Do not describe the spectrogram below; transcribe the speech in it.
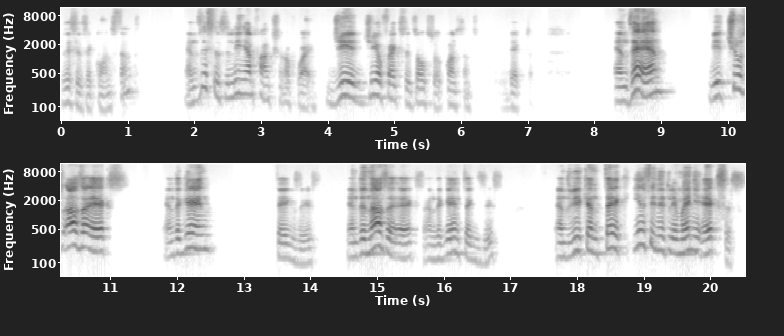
This is a constant. And this is a linear function of y. g, g of x is also a constant vector. And then we choose other x and again take this and another x and again take this and we can take infinitely many x's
